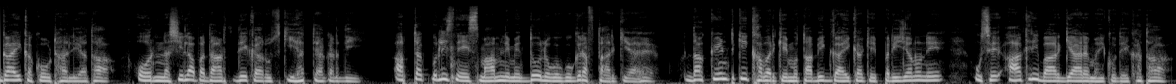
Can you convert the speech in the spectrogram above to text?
गायिका को उठा लिया था और नशीला पदार्थ देकर उसकी हत्या कर दी। अब तक पुलिस ने इस मामले में दो लोगों को गिरफ़्तार किया है। द क्विंट की खबर के मुताबिक गायिका के परिजनों ने उसे आखिरी बार 11 मई को देखा था,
